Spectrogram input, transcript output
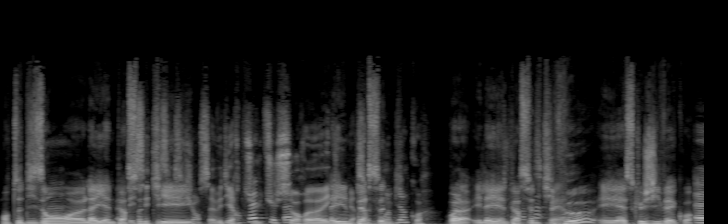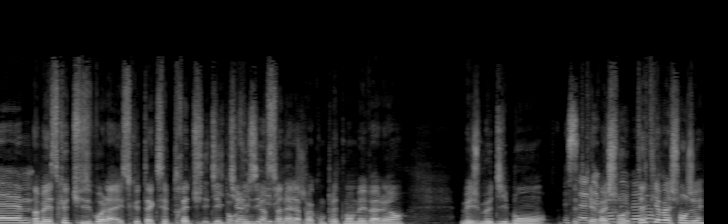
en te disant, euh, là, il y a une Bah, personne qui est... exigences, ça veut dire En fait, tu, tu sors euh, avec Là, une, une personne, personne- moins bien, quoi. Voilà, et là, il y a une personne qui veut, et est-ce que j'y vais, quoi Euh, Non, mais est-ce que tu voilà, est-ce que tu accepterais, tu te dis pour une personne, elle a pas complètement mes valeurs, mais je me dis bon, qu'elle va changer, peut-être qu'elle va changer.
